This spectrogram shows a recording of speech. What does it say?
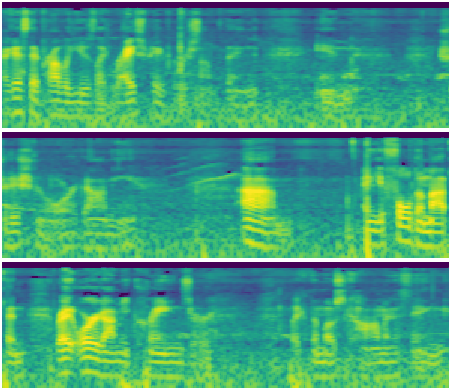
I guess they probably use like rice paper or something in traditional origami. Um, and you fold them up, and right, origami cranes are like the most common thing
